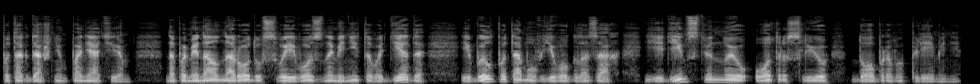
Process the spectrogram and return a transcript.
по тогдашним понятиям, напоминал народу своего знаменитого деда и был потому в его глазах единственную отраслью доброго племени.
